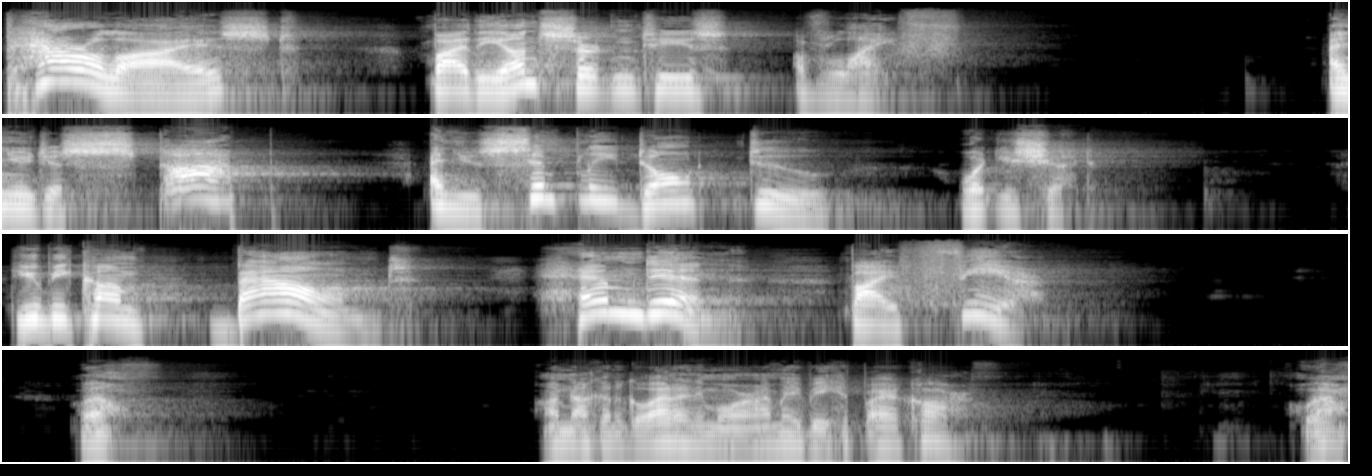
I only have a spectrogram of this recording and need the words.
paralyzed by the uncertainties of life. And you just stop and you simply don't do what you should. You become bound, hemmed in by fear. Well, I'm not going to go out anymore. I may be hit by a car. Well,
